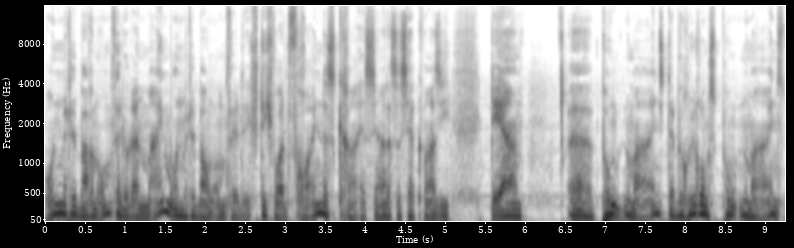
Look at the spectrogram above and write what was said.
unmittelbaren Umfeld oder in meinem unmittelbaren Umfeld? Stichwort Freundeskreis, ja, das ist ja quasi der äh, Punkt Nummer eins, der Berührungspunkt Nummer eins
